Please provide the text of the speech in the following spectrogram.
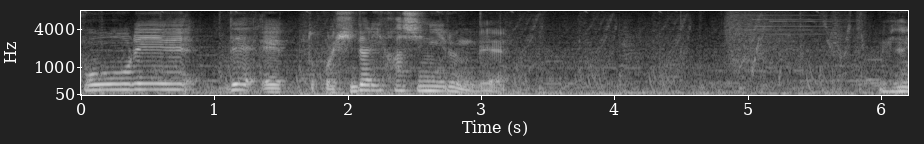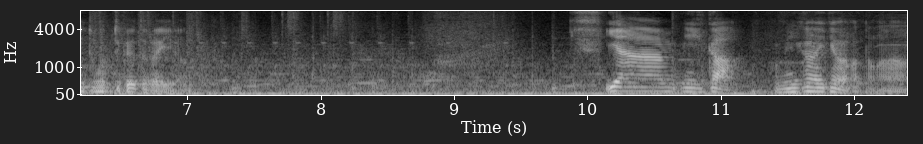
これでえっとこれ左端にいるんで。左に止まってくれたらいいな。いやー右か右から行けばよかったかな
